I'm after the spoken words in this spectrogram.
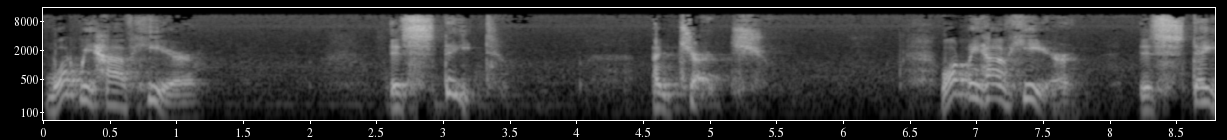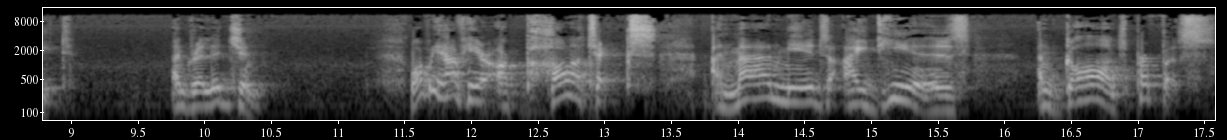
What we have here is state and church. What we have here is state and religion. What we have here are politics and man made ideas and God's purpose.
